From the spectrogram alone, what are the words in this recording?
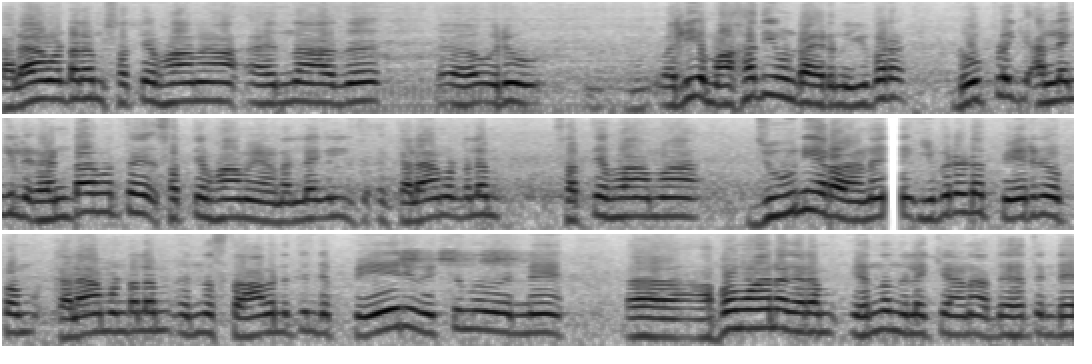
കലാമണ്ഡലം സത്യഭാമ എന്ന അത് ഒരു വലിയ മഹതി ഉണ്ടായിരുന്നു. ഇവർ ഡ്യൂപ്ലിക് അല്ലെങ്കിൽ രണ്ടാമത്തെ സത്യഭാമയാണ് അല്ലെങ്കിൽ കലാമണ്ഡലം സത്യഭാമ ജൂനിയറാണ് ഇവരുടെ പേരിനൊപ്പം കലാമണ്ഡലം എന്ന സ്ഥാപനത്തിന്റെ പേര് വെക്കുന്നത് തന്നെ അപമാനകരം എന്ന നിലയ്ക്കാണ് അദ്ദേഹത്തിന്റെ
